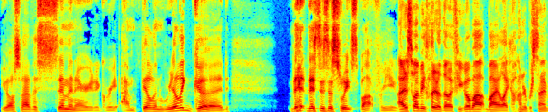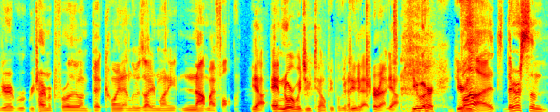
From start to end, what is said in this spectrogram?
You also have a seminary degree. I'm feeling really good that this is a sweet spot for you. I just want to be clear though, if you go about buy like 100% of your retirement portfolio in Bitcoin and lose all your money, not my fault. Yeah, and nor would you tell people to do that. Correct. Yeah, you are. You're But there are some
